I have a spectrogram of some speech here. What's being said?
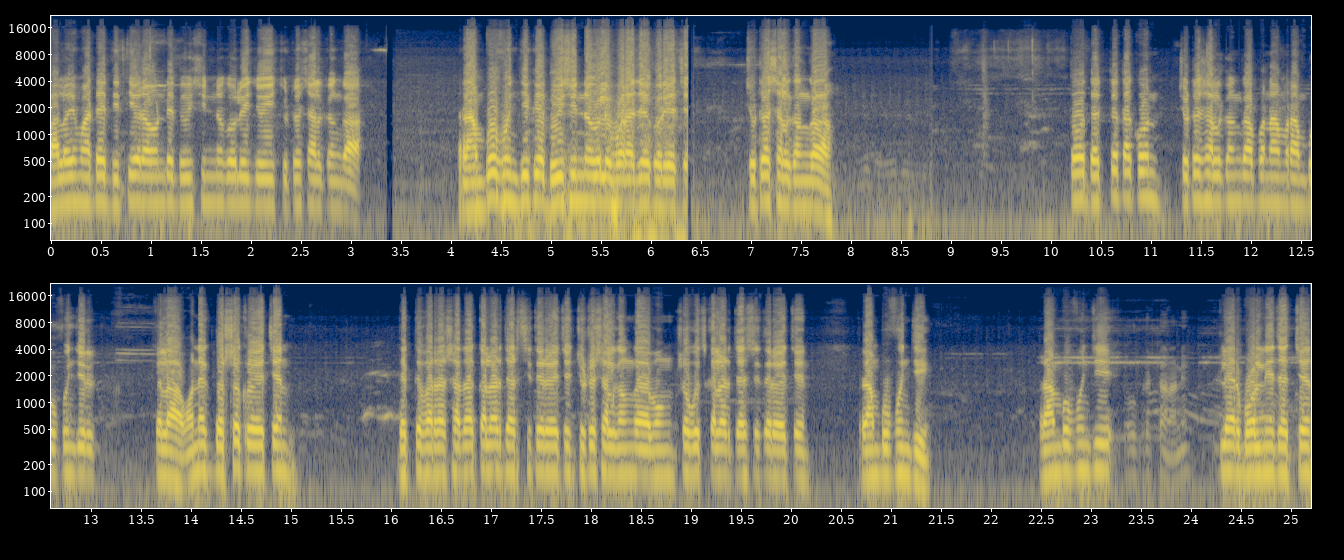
পালই মাঠে দ্বিতীয় রাউন্ডে দুই শূন্য গোলে জয়ী ছোট শালগঙ্গা। রামপুর পুঞ্জিকে দুই শূন্য গোলে পরাজয় করিয়েছে ছোট শালগঙ্গা। তো দেখতে থাকুন ছোট শালগঙ্গা বনাম রামপুর পুঞ্জির খেলা। অনেক দর্শক রয়েছেন। দেখতে পারা সাদা কালার জার্সিতে রয়েছেন ছোট শালগঙ্গা এবং সবুজ কালার জার্সিতে রয়েছেন রামপুর পুঞ্জি রামপুর পুঞ্জি প্লেয়ার বল নিয়ে যাচ্ছেন।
